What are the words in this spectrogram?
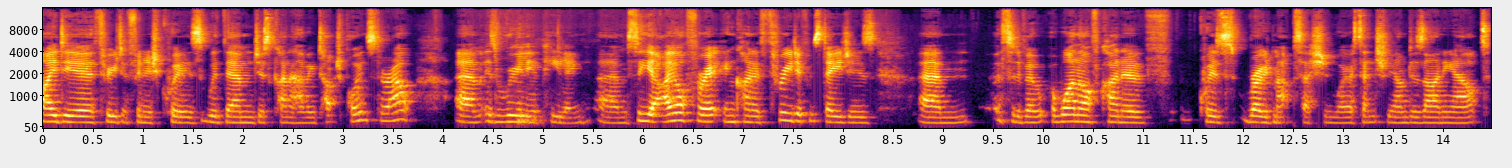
idea through to finish quiz with them just kind of having touch points throughout um, is really appealing. Um, so yeah, I offer it in kind of three different stages. Um, sort of a, a one-off kind of quiz roadmap session where essentially I'm designing out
